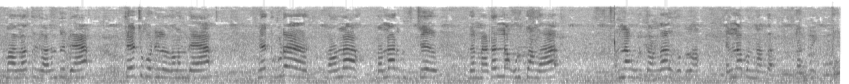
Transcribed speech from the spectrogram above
நான் எல்லாத்துக்கும் கலந்துட்டேன். பேச்சு போட்டியில் கலந்தேன். நேற்று கூட நல்லா நல்லா இருந்துச்சு. இந்த மெடல்லாம் கொடுத்தாங்க. எல்லாம் கொடுத்தாங்க அதுக்கப்புறம் எல்லாம் பண்ணாங்க. நன்றி.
